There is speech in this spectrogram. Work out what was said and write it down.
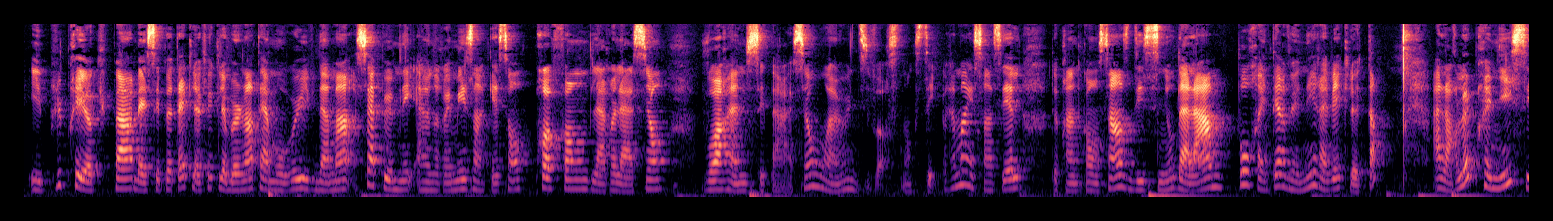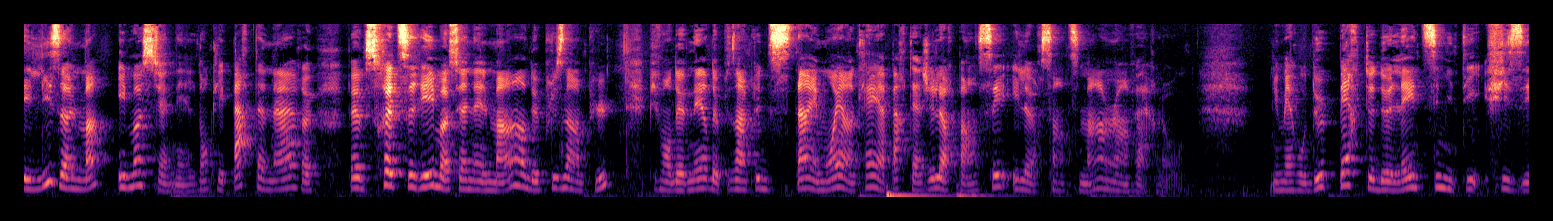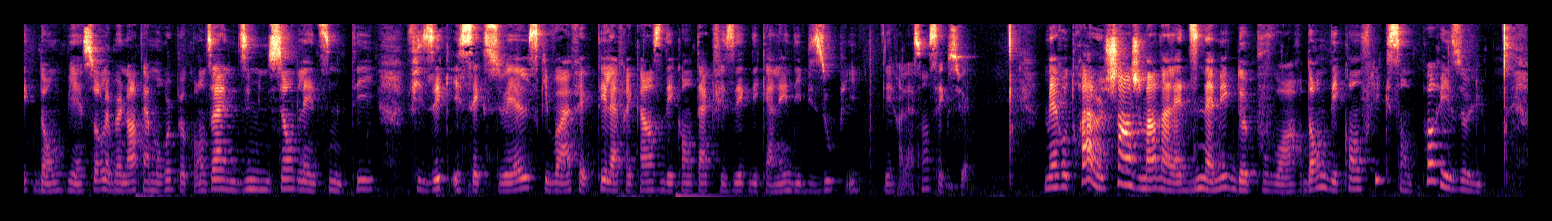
Et plus préoccupant, ben, c'est peut-être le fait que le burn-out amoureux, évidemment, ça peut mener à une remise en question profonde de la relation, voire à une séparation ou à un divorce. Donc, c'est vraiment essentiel de prendre conscience des signaux d'alarme pour intervenir avec le temps. Alors, le premier, c'est l'isolement émotionnel. Donc, les partenaires peuvent se retirer émotionnellement de plus en plus, puis vont devenir de plus en plus distants et moins enclins à partager leurs pensées et leurs sentiments un envers l'autre. Numéro 2, perte de l'intimité physique. Donc, bien sûr, le burn-out amoureux peut conduire à une diminution de l'intimité physique et sexuelle, ce qui va affecter la fréquence des contacts physiques, des câlins, des bisous, puis des relations sexuelles. Numéro 3, un changement dans la dynamique de pouvoir, donc des conflits qui ne sont pas résolus.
